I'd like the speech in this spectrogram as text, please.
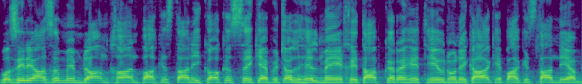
وزیر اعظم عمران خان پاکستانی کاکس سے کیپٹل ہل میں خطاب کر رہے تھے۔ انہوں نے کہا کہ پاکستان نے امریکہ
